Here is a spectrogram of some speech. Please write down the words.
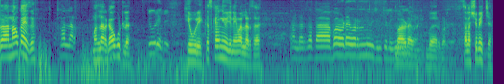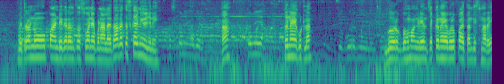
आता नाव काय आहे मल्हार. मल्हार गाव कुठलं? हिवरे हिवरे कसं काय नियोजन आहे मल्हारचं? मल्हारचं आता बाबा ड्रायव्हर नियोजन केलं बरं बरं. चला शुभेच्छा. मित्रांनो पांडेकरांचा सोन्या पण आलाय. दादा कसं काय नियोजन आहे? हा? कन्हैया. कुठला? गोरख बहुमांगडे यांच्या कन्हैया बरोबर पळताना दिसणार आहे.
